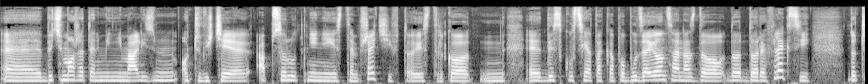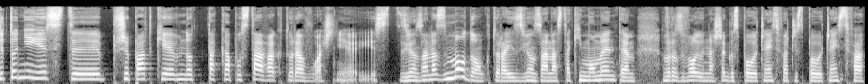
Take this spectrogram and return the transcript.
e, być może ten minimalizm, oczywiście absolutnie nie jestem przeciw, to jest tylko mm, e, dyskusja taka pobudzająca nas do, do, do refleksji. No, czy to nie jest przypadkiem no, taka postawa, która właśnie jest związana z modą, która jest związana z takim momentem w rozwoju naszego społeczeństwa czy społeczeństwa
